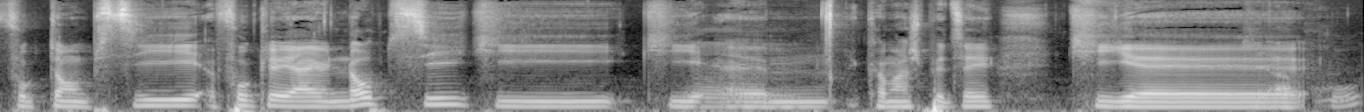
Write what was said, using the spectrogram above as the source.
faut que ton psy, faut qu'il y ait un autre psy qui, qui euh, comment je peux dire, qui, euh, Qui approuve,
